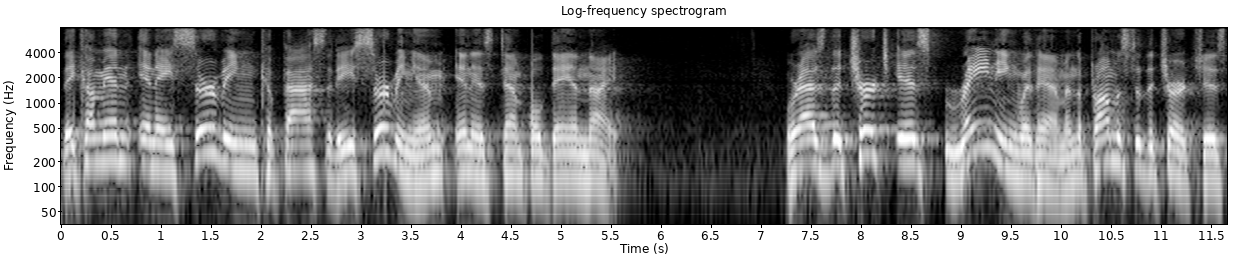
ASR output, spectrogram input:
They come in in a serving capacity, serving him in his temple day and night. Whereas the church is reigning with him, and the promise to the church is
